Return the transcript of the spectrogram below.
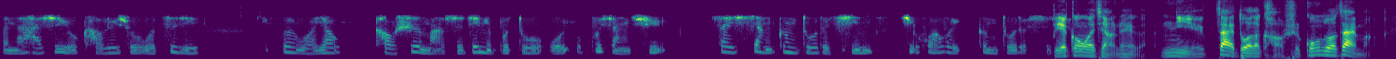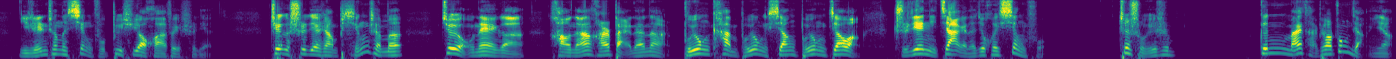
本来还是有考虑说我自己。因为我要考试嘛，时间也不多，我又不想去再向更多的亲，去花费更多的时间。别跟我讲这个，你再多的考试，工作再忙，你人生的幸福必须要花费时间。这个世界上凭什么就有那个好男孩摆在那儿，不用看，不用相，不用交往，直接你嫁给他就会幸福？这属于是跟买彩票中奖一样，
